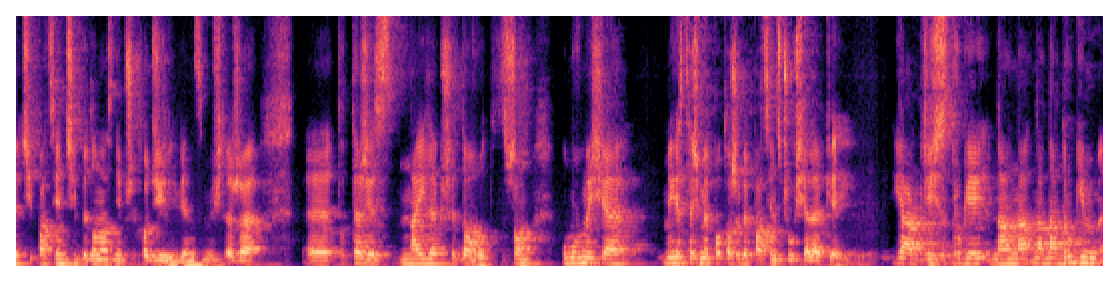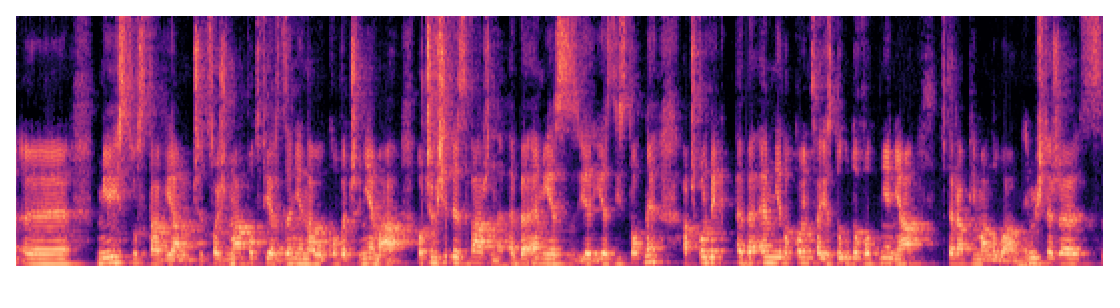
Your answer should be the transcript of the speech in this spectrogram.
y, ci pacjenci by do nas nie przychodzili, więc myślę, że y, to też jest najlepszy dowód. Zresztą umówmy się, my jesteśmy po to, żeby pacjent czuł się lepiej. Ja gdzieś z drugiej, na, na, na drugim y, miejscu stawiam, czy coś ma potwierdzenie naukowe, czy nie ma. Oczywiście to jest ważne, EBM jest, jest istotny, aczkolwiek EBM nie do końca jest do udowodnienia w terapii manualnej. Myślę, że z,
